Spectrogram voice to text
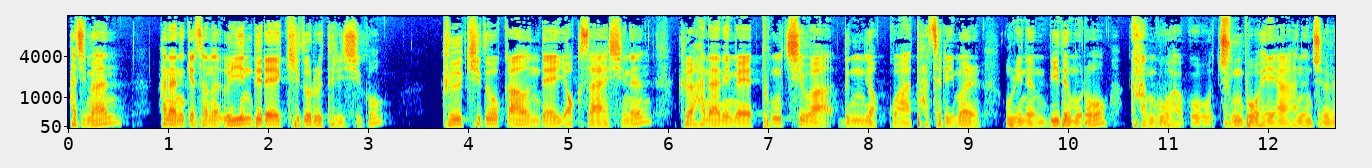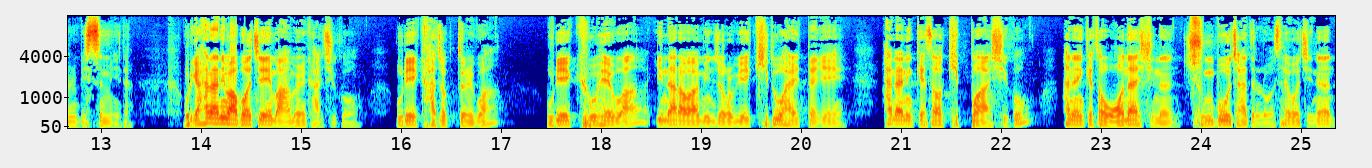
하지만 하나님께서는 의인들의 기도를 들으시고 그 기도 가운데 역사하시는 그 하나님의 통치와 능력과 다스림을 우리는 믿음으로 강구하고 중보해야 하는 줄 믿습니다. 우리가 하나님 아버지의 마음을 가지고 우리의 가족들과 우리의 교회와 이 나라와 민족을 위해 기도할 때에 하나님께서 기뻐하시고 하나님께서 원하시는 중보자들로 세워지는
